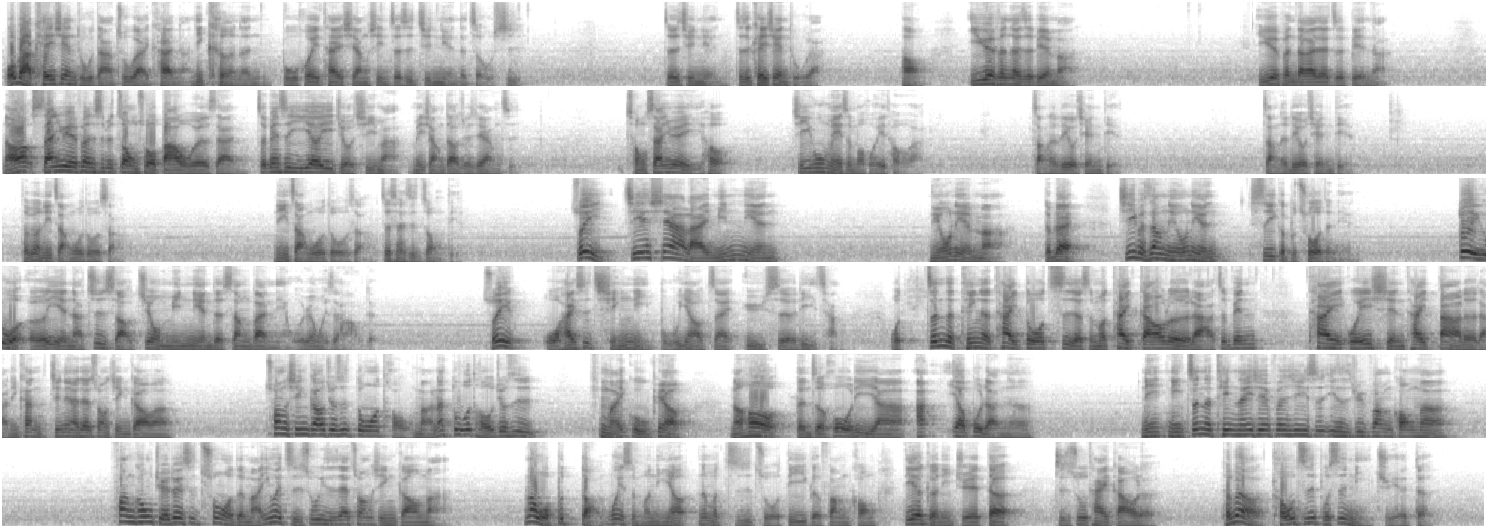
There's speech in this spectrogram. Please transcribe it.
我把 K 线图打出来看啊，你可能不会太相信这是今年的走势。这是今年，这是 K 线图啦。好，一月份在这边嘛，一月份大概在这边呐。然后三月份是不是重挫八五二三？这边是一二一九七嘛？没想到就这样子，从三月以后。几乎没什么回头啊，涨了六千点，涨了六千点。投票你掌握多少？你掌握多少？这才是重点。所以接下来明年牛年嘛，对不对？基本上牛年是一个不错的年。对于我而言呢，至少就明年的上半年，我认为是好的。所以。我还是请你不要再预设立场。我真的听了太多次了，什么太高了啦，这边太危险太大了啦。你看今天还在创新高啊，创新高就是多头嘛，那多头就是 买股票，然后等着获利呀啊，要不然呢？你你真的听那些分析师一直去放空吗？放空绝对是错的嘛，因为指数一直在创新高嘛。那我不懂为什么你要那么执着？第一个放空，第二个你觉得指数太高了，投朋友，投资不是你觉得，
